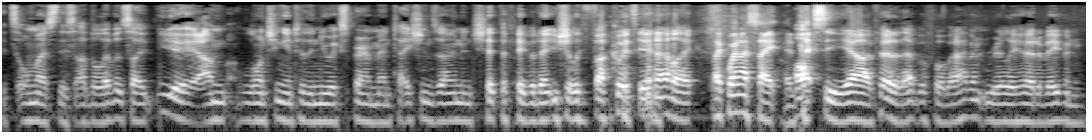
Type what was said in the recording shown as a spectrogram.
it's almost this other level. It's like, yeah, I'm launching into the new experimentation zone and shit that people don't usually fuck with, you know, like Like when I say Oxy. Yeah, I've heard of that before, but I haven't really heard of even.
